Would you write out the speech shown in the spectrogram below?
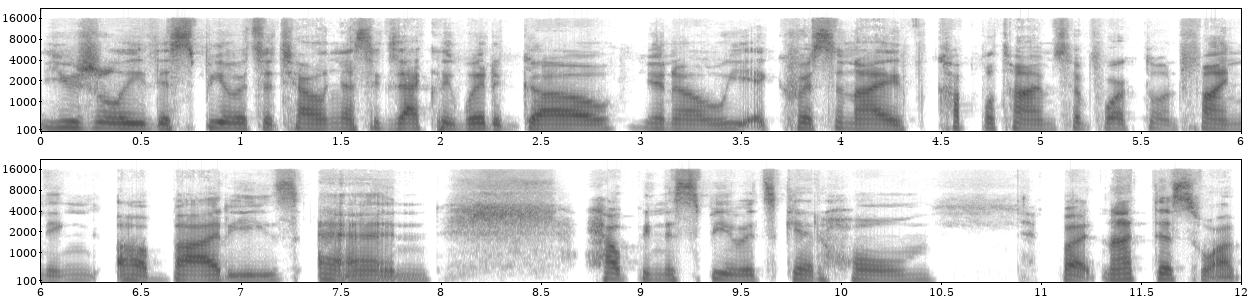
usually the spirits are telling us exactly where to go you know we, chris and i a couple times have worked on finding bodies and helping the spirits get home but not this one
